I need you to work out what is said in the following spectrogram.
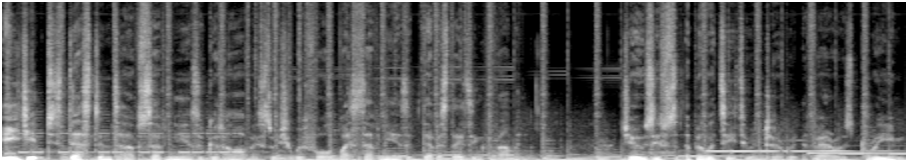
Egypt is destined to have seven years of good harvest, which will be followed by seven years of devastating famine. Joseph's ability to interpret the Pharaoh's dream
